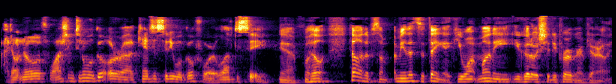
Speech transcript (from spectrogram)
I don't know if Washington will go or uh, Kansas City will go for it. We'll have to see. Yeah. Well, he'll he'll end up some. I mean, that's the thing. Like, you want money, you go to a shitty program generally.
